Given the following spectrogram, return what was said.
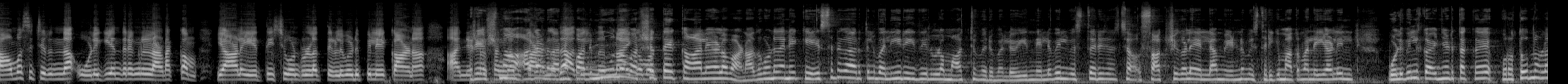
താമസിച്ചിരുന്ന ഒളികേന്ദ്രങ്ങളിലടക്കം ഇയാളെ എത്തിച്ചുകൊണ്ടുള്ള തെളിവെടുപ്പിലേക്കാണ് അന്വേഷണ സംഘം പതിമൂന്ന് വർഷത്തെ കാലയളവാണ്. അതുകൊണ്ട് തന്നെ കേസിന്റെ കാര്യത്തിൽ വലിയ രീതിയിലുള്ള മാറ്റം വരുമല്ലോ. ഈ നിലവിൽ വിസ്തരിച്ച സാക്ഷികളെ എല്ലാം വീണ്ടും വിസ്തരിക്കും. മാത്രമല്ല ഇയാളിൽ ഒളിവിൽ കഴിഞ്ഞിടത്തൊക്കെ പുറത്തുനിന്നുള്ള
